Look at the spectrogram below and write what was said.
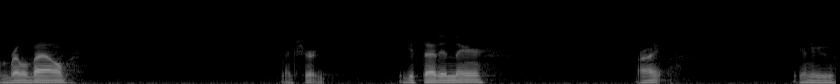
umbrella valve. Make sure you get that in there. All right. Your new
